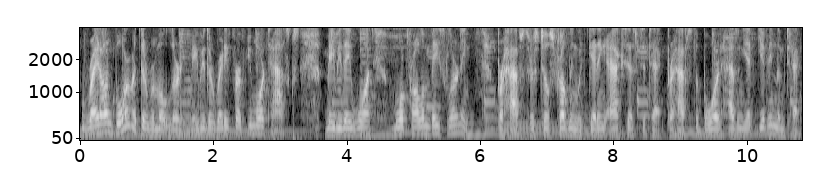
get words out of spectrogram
right on board with the remote learning. Maybe they're ready for a few more tasks. Maybe they want more problem based learning. Perhaps they're still struggling with getting access to tech. Perhaps the board hasn't yet given them tech.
